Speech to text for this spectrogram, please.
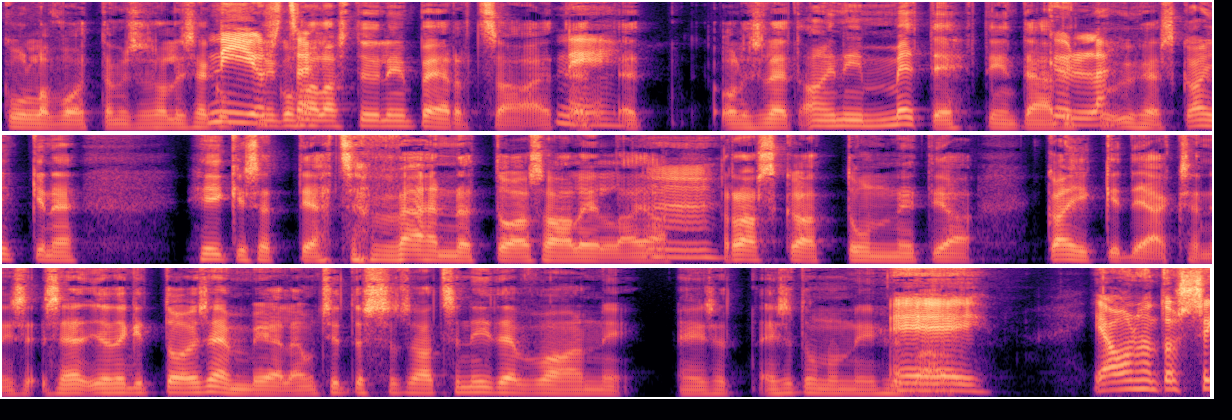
kullan voittamisessa oli se, kun Niin niin halas tyyliin pertsaa. Että Niin. et, et, oli silleen, että ai niin, me tehtiin tämä Kyllä. vittu yhdessä. Kaikki ne hikiset, tiedätkö, väännöt tuolla salilla ja mm. raskaat tunnit ja kaikki, tiedätkö, niin se, se jotenkin toi sen mieleen. Mutta sitten jos sä saat sen itse vaan, niin ei se, ei se tunnu niin hyvältä. ei. Ja onhan tuossa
